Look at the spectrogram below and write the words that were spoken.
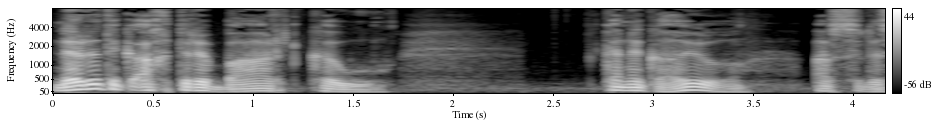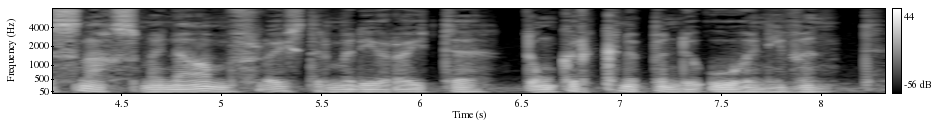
Nou dat ek agter 'n baard kou, kan ek huil as hulle snags my naam fluister met die ruite donker knippende oë in die wind.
